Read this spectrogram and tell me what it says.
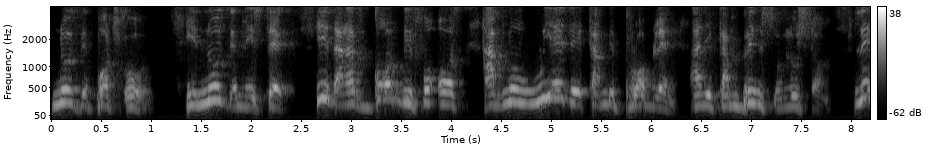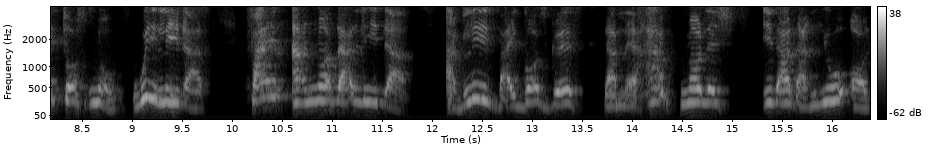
knows the pothole. He knows the mistake. He that has gone before us have known where there can be problem and he can bring solution. Let us know, we leaders, find another leader, at least by God's grace, that may have knowledge either than you or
